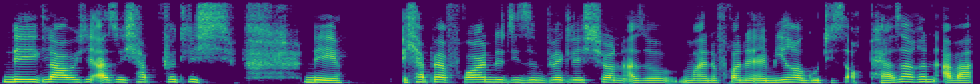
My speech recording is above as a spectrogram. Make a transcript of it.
Nee, glaube ich nicht. Also ich habe wirklich, nee. Ich habe ja Freunde, die sind wirklich schon, also meine Freundin Elmira, gut, die ist auch Perserin, aber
